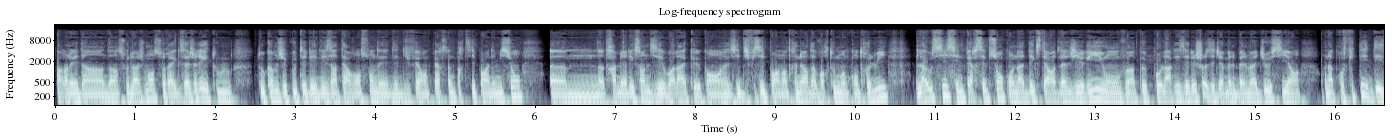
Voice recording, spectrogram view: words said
parler d'un soulagement serait exagéré. Tout, comme j'écoutais les, les, interventions des, différentes personnes participant à l'émission, euh, notre ami Alexandre disait voilà que quand c'est difficile pour un entraîneur d'avoir tout le monde contre lui, là aussi c'est une perception qu'on a d'extérieur de l'Algérie où on veut un peu polariser les choses. Et Jamel Belmadi aussi en, a profité dès,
